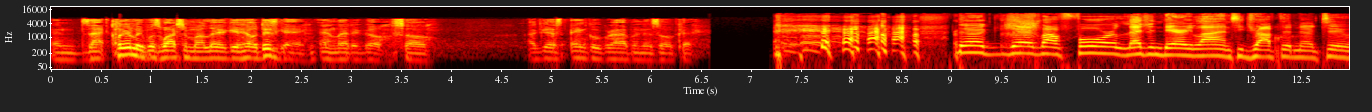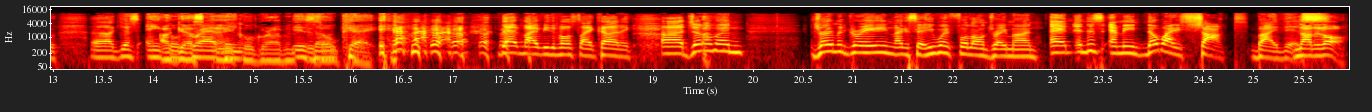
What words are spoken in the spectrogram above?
And Zach clearly was watching my leg get held this game and let it go. So I guess ankle grabbing is okay. there, there are about four legendary lines he dropped in there too. Uh, I guess ankle I guess grabbing, ankle grabbing is, is okay. that might be the most iconic. Uh, gentlemen, Draymond Green, like I said, he went full on Draymond, and and this, I mean, nobody's shocked by this. Not at all.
